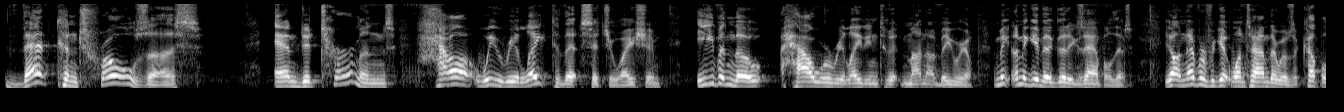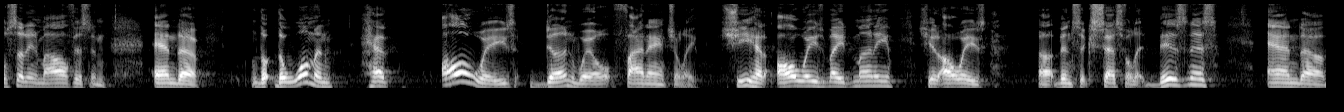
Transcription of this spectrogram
that controls us and determines how we relate to that situation, even though how we're relating to it might not be real. Let me, let me give you a good example of this. Y'all never forget one time there was a couple sitting in my office, and, and uh, the, the woman had always done well financially. She had always made money, she had always uh, been successful at business, and uh,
